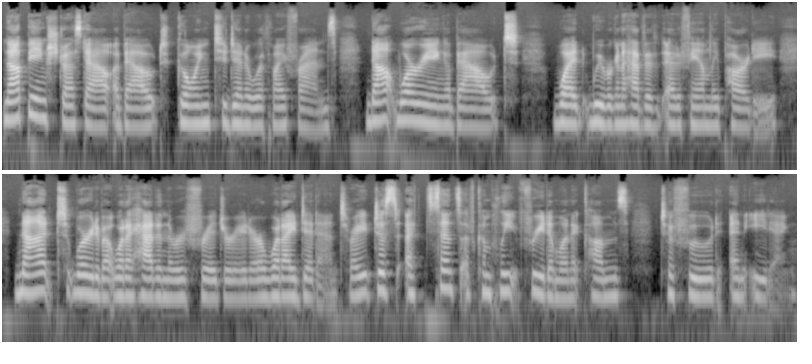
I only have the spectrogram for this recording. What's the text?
Not being stressed out about going to dinner with my friends, not worrying about what we were going to have at a family party, not worried about what I had in the refrigerator or what I didn't, right? Just a sense of complete freedom when it comes to food and eating.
